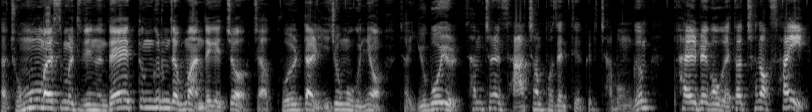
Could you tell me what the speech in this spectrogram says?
자, 종목 말씀을 드리는데 뜬구름 잡으면 안 되겠죠? 자, 9월달 이 종목은요. 자, 유보율 3천에서 4,000% 그리고 자본금 800억에서 1,000억 사이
